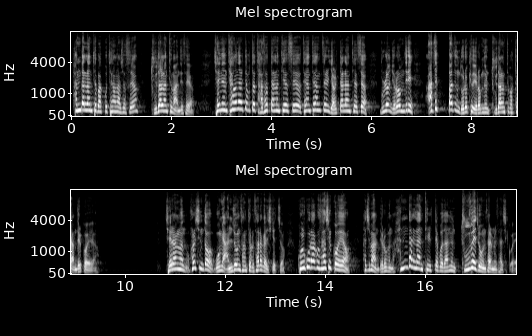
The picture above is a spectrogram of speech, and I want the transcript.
한 달란트 받고 태어나셨어요? 두 달란트 만드세요. 쟤는 태어날 때부터 다섯 달란트였어요. 태어날 때는 열 달란트였어요. 물론 여러분들이 아득바득 노력해도 여러분들은 두 달란트밖에 안 될 거예요. 쟤랑은 훨씬 더 몸이 안 좋은 상태로 살아가시겠죠. 골골하고 사실 거예요. 하지만 여러분 한 달란트일 때보다는 두 배 좋은 삶을 사실 거예요.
